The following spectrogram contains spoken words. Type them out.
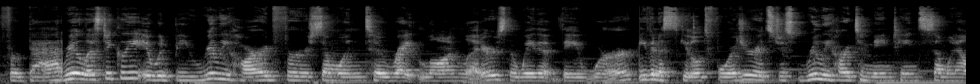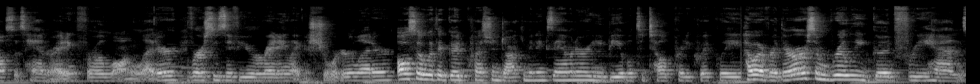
for bad. Realistically, it would be really hard for someone to write long letters the way that they were. Even a skilled forger, it's just really hard to maintain someone else's handwriting for a long letter versus if you were writing like a shorter letter. Also, with a good question document examiner, you'd be able to tell pretty quickly. However, there are some really good freehand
